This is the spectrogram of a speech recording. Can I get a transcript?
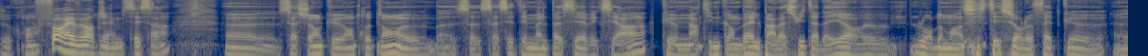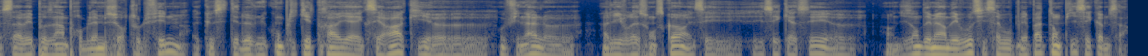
je crois. Forever James, c'est ça. Ça. Euh, sachant que entre temps ça, ça s'était mal passé avec Serra, que Martin Campbell par la suite a d'ailleurs euh, lourdement insisté sur le fait que euh, ça avait posé un problème sur tout le film, que c'était devenu compliqué de travailler avec Serra, qui euh, au final euh, a livré son score et s'est cassé euh, en disant démerdez-vous si ça vous plaît pas, tant pis c'est comme ça.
